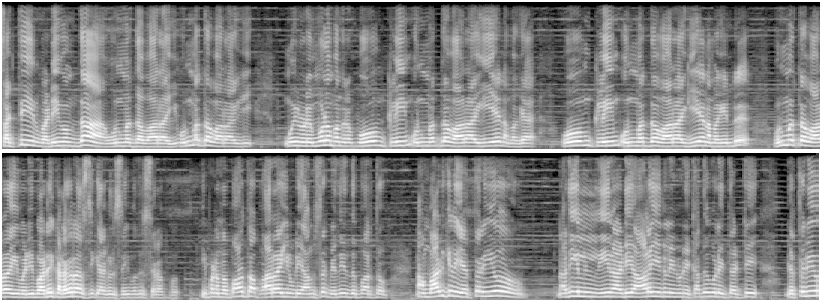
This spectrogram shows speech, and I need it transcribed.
சக்தியின் வடிவம் தான் உன்மத்த வாராகி உன்மத்த வாராகி உங்களுடைய மூலமந்திரம் ஓம் க்ளீம் உன்மத்த வாராகியே நமக. ஓம் க்ளீம் உன்மத்த வாராகிய நமகென்று உன்மத்த வாராகி வழிபாடு கடகராசிக்காரர்கள் செய்வது சிறப்பு. இப்போ நம்ம பார்த்தோம் வாராகியினுடைய அம்சம் எது என்று பார்த்தோம். நாம் வாழ்க்கையில் எத்தனையோ நதிகளில் நீராடி ஆலயங்களினுடைய கதவுகளை தட்டி எத்தனையோ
